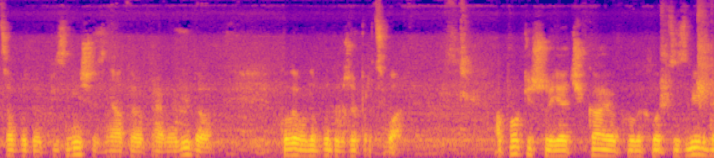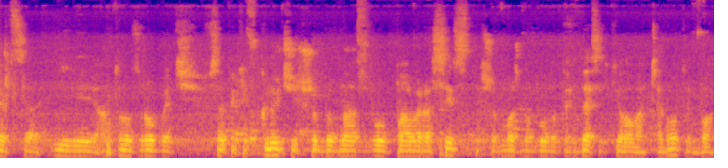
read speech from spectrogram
Це буде пізніше зняти окреме відео, коли воно буде вже працювати. А поки що я чекаю, коли хлопці звільняться, і АТО зробить все-таки включить, щоб в нас був Power Assist, і щоб можна було тих 10 кВт тягнути, бо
